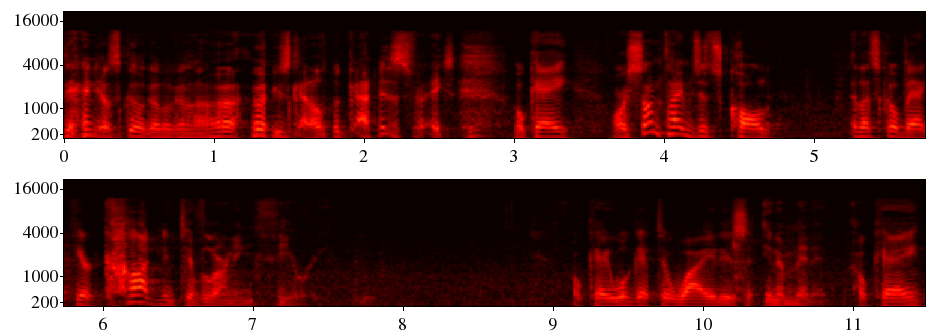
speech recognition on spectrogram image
Daniel's going, he's got a look on his face. Okay? Or sometimes it's called, let's go back here, cognitive learning theory. Okay, we'll get to why it is in a minute. Okay?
